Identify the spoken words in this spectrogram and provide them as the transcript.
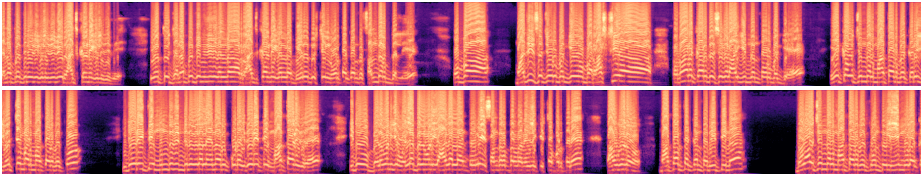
ಜನಪ್ರತಿನಿಧಿಗಳಿದೀವಿ ರಾಜಕಾರಣಿಗಳಿದೀವಿ ಇವತ್ತು ಜನಪ್ರತಿನಿಧಿಗಳನ್ನ, ರಾಜಕಾರಣಿಗಳನ್ನ ಬೇರೆ ದೃಷ್ಟಿಯಲ್ಲಿ ನೋಡ್ತಕ್ಕಂಥ ಸಂದರ್ಭದಲ್ಲಿ ಒಬ್ಬ ಮಾಜಿ ಸಚಿವರ ಬಗ್ಗೆ ಒಬ್ಬ ರಾಷ್ಟ್ರೀಯ ಪ್ರಧಾನ ಕಾರ್ಯದರ್ಶಿಗಳಾಗಿದ್ದಂತವ್ರ ಬಗ್ಗೆ ಏಕವಚನದಲ್ಲಿ ಮಾತಾಡ್ಬೇಕಾದ್ರೆ ಯೋಚನೆ ಮಾಡಿ ಮಾತಾಡ್ಬೇಕು. ಇದೇ ರೀತಿ ಮುಂದಿನ ದಿನಗಳಲ್ಲಿ ಏನಾದ್ರು ಕೂಡ ಇದೇ ರೀತಿ ಮಾತಾಡಿದ್ರೆ ಇದು ಬೆಳವಣಿಗೆ, ಒಳ್ಳೆ ಬೆಳವಣಿಗೆ ಆಗಲ್ಲ ಅಂತೇಳಿ ಈ ಸಂದರ್ಭದಲ್ಲಿ ನಾನು ಹೇಳಿಕ್ಕೆ ಇಷ್ಟಪಡ್ತೇನೆ. ತಾವುಗಳು ಮಾತಾಡ್ತಕ್ಕಂಥ ರೀತಿನ ಬಹುವಚನದಲ್ಲಿ ಮಾತಾಡಬೇಕು ಅಂತೇಳಿ ಈ ಮೂಲಕ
